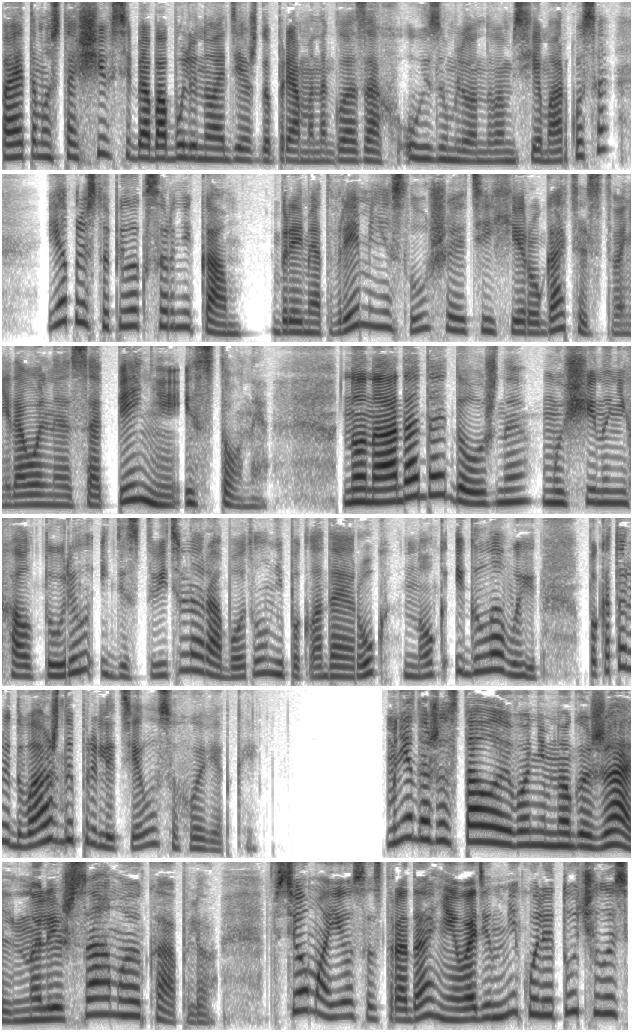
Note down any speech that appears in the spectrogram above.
Поэтому, стащив себя бабулину одежду прямо на глазах у изумленного мсье Маркуса, я приступила к сорнякам, время от времени слушая тихие ругательства, недовольное сопение и стоны. Но надо отдать должное. Мужчина не халтурил и действительно работал, не покладая рук, ног и головы, по которой дважды прилетела сухой веткой. Мне даже стало его немного жаль, но лишь самую каплю. Все мое сострадание в один миг улетучилось,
